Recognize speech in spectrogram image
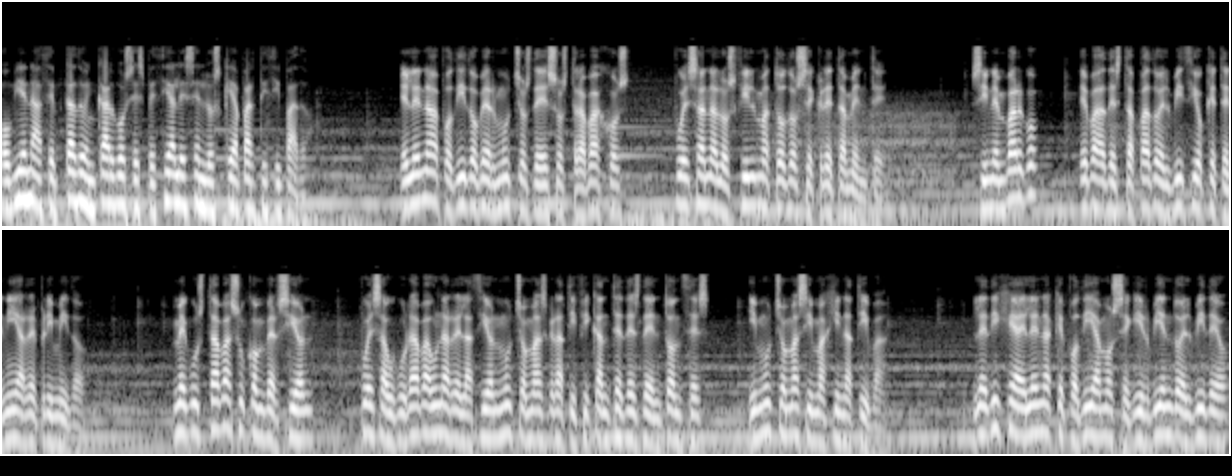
o bien ha aceptado encargos especiales en los que ha participado. Elena ha podido ver muchos de esos trabajos, pues Ana los filma todos secretamente. Sin embargo, Eva ha destapado el vicio que tenía reprimido. Me gustaba su conversión, pues auguraba una relación mucho más gratificante desde entonces, y mucho más imaginativa. Le dije a Elena que podíamos seguir viendo el vídeo,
